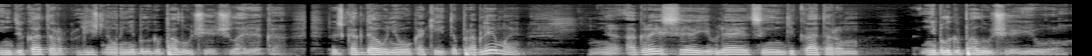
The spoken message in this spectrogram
индикатор личного неблагополучия человека. То есть, когда у него какие-то проблемы, агрессия является индикатором неблагополучия его,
